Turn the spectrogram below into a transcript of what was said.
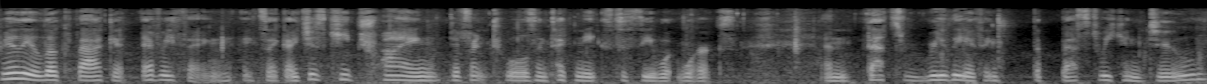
really look back at everything, it's like I just keep trying different tools and techniques to see what works. And that's really, I think, the best we can do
